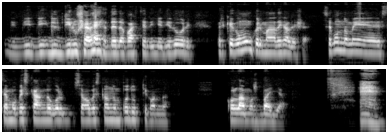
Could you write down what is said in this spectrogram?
di, di, di, luce verde da parte degli editori, perché comunque il materiale c'è. Secondo me stiamo pescando, col, stiamo pescando un po' tutti con, con l'amo sbagliato. Eh,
